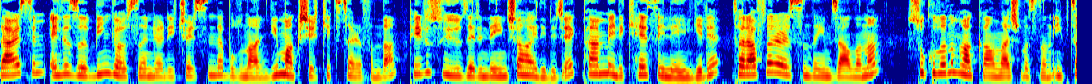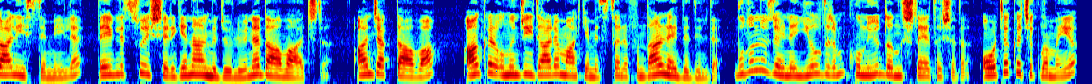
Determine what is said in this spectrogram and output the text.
Dersim, Elazığ, Bingöl sınırları içerisinde bulunan Limak şirketi tarafından peri suyu üzerinde inşa edilecek Pembelik HES ile ilgili taraflar arasında imzalanan su kullanım hakkı anlaşmasının iptali istemiyle Devlet Su İşleri Genel Müdürlüğü'ne dava açtı. Ancak dava Ankara 10. İdare Mahkemesi tarafından reddedildi. Bunun üzerine Yıldırım konuyu Danıştay'a taşıdı. Ortak açıklamayı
